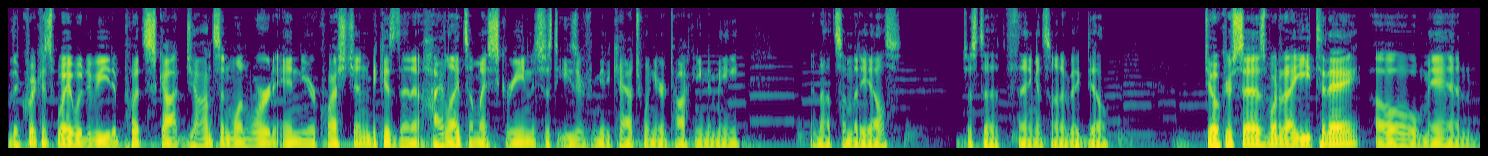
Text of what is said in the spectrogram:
the quickest way would be to put Scott Johnson one word in your question because then it highlights on my screen. It's just easier for me to catch when you're talking to me and not somebody else. Just a thing. It's not a big deal. Joker says, "What did I eat today? Oh man,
